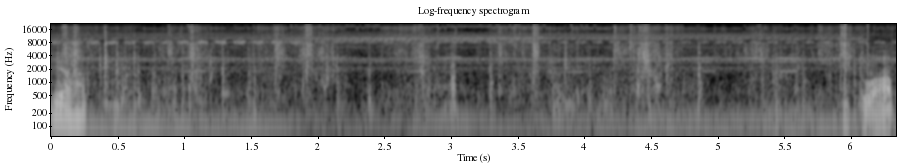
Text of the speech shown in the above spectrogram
เดียวครับ อีก ตัวครับ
